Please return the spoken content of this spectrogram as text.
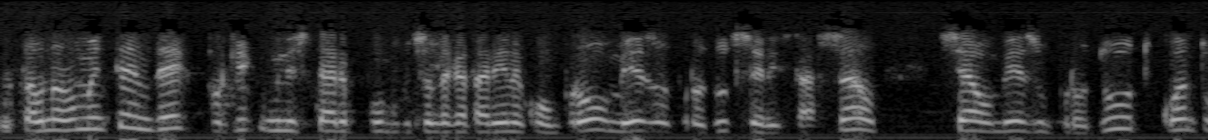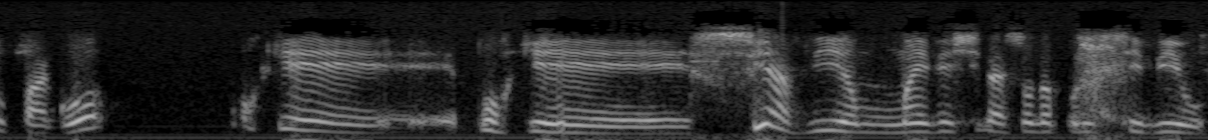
Então nós vamos entender por que, que o Ministério Público de Santa Catarina comprou o mesmo produto sem licitação, se é o mesmo produto, quanto pagou, porque, porque se havia uma investigação da Polícia Civil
